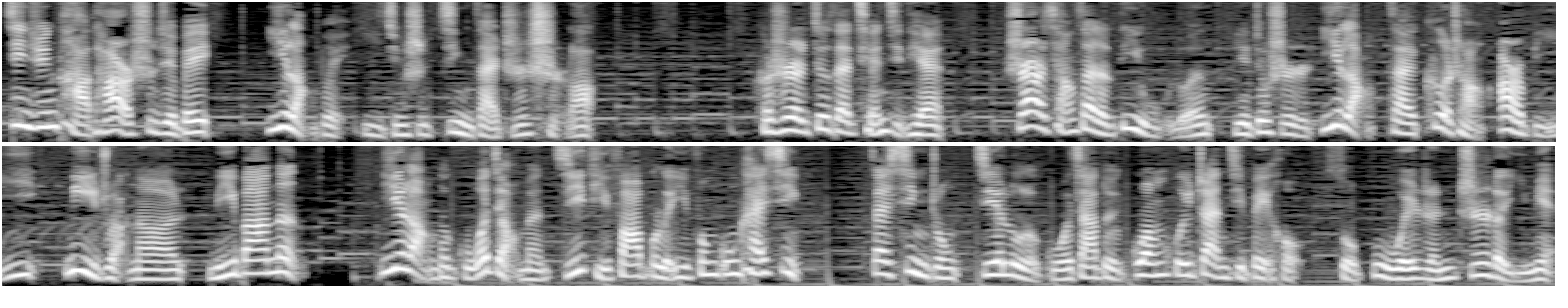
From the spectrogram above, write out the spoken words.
进军卡塔尔世界杯。伊朗队已经是近在咫尺了，可是就在前几天，十二强赛的第五轮，也就是伊朗在客场二比一逆转了黎巴嫩，伊朗的国脚们集体发布了一封公开信，在信中揭露了国家队光辉战绩背后所不为人知的一面。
